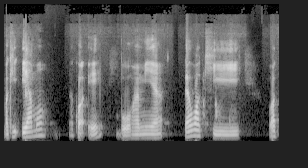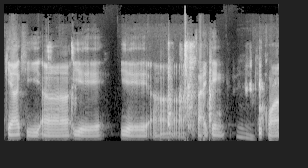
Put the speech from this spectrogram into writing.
มา去验咯，แล้วก็诶无虾米啊，แล้ว我去我行去呃伊个伊个呃财经去看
